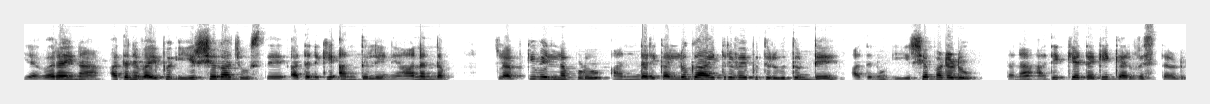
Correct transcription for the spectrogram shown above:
ఎవరైనా అతని వైపు ఈర్ష్యగా చూస్తే అతనికి అంతులేని ఆనందం. క్లబ్కి వెళ్ళినప్పుడు అందరి కళ్ళు గాయత్రి వైపు తిరుగుతుంటే అతను ఈర్ష్యపడడు. తన ఆధిక్యతకి గర్విస్తాడు.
